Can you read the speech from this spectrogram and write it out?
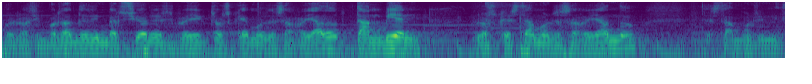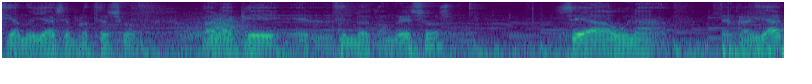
pues, las importantes inversiones y proyectos que hemos desarrollado, también los que estamos desarrollando. Estamos iniciando ya ese proceso para que el centro de congresos sea una realidad.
